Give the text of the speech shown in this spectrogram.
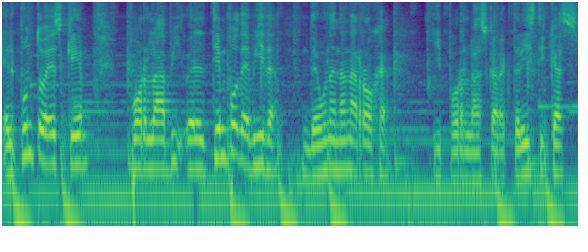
El punto es que por el tiempo de vida de una enana roja y por las características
